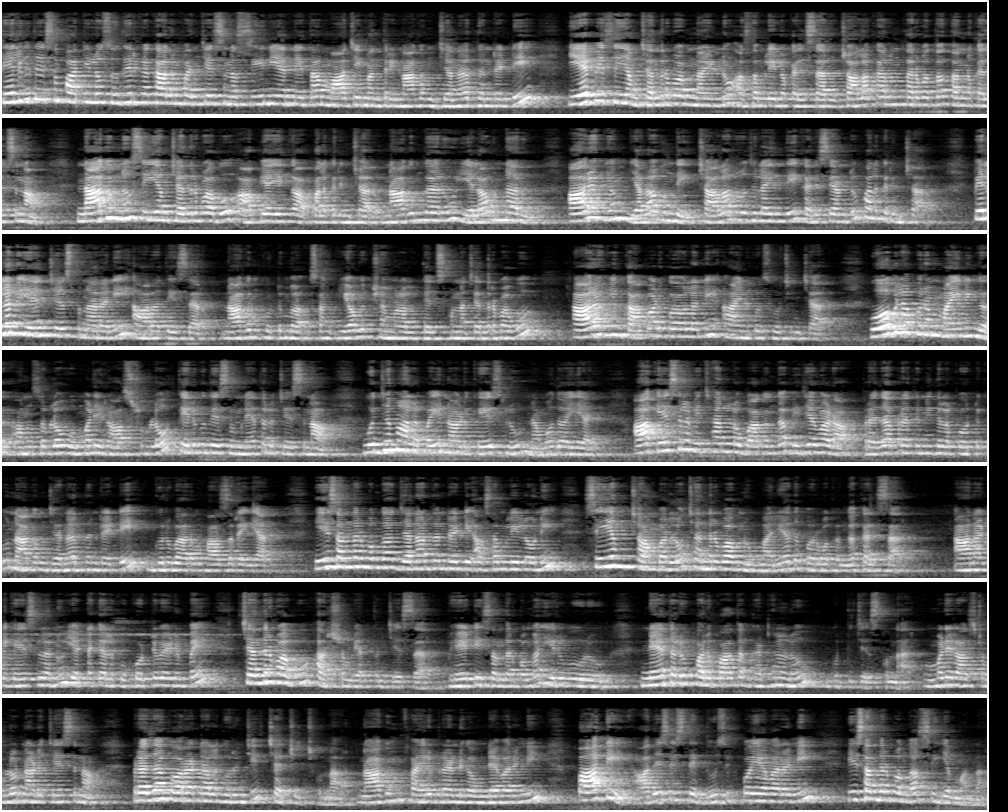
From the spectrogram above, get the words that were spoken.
తెలుగుదేశం పార్టీలో సుదీర్ఘకాలం పనిచేసిన సీనియర్ నేత మాజీ మంత్రి నాగం జనార్దన్ రెడ్డి ఏపీ సీఎం చంద్రబాబు నాయుడును అసెంబ్లీలో కలిశారు. చాలా కాలం తర్వాత తనను కలిసిన నాగంను సీఎం చంద్రబాబు ఆప్యాయంగా పలకరించారు. నాగం గారు ఎలా ఉన్నారు? ఆరోగ్యం ఎలా ఉంది? చాలా రోజులైంది కలిసి అంటూ పలకరించారు. పిల్లలు ఏం చేస్తున్నారని ఆరా తీశారు. నాగం కుటుంబ సం- యోగక్షేమాలు తెలుసుకున్న చంద్రబాబు ఆరోగ్యం కాపాడుకోవాలని ఆయనకు సూచించారు. ఓబులాపురం మైనింగ్ అంశంలో ఉమ్మడి రాష్ట్రంలో తెలుగుదేశం నేతలు చేసిన ఉద్యమాలపై నాడు కేసులు నమోదు అయ్యాయి ఆ కేసుల విచారణలో భాగంగా విజయవాడ ప్రజాప్రతినిధుల కోర్టుకు నాగం జనార్దన్ రెడ్డి గురువారం హాజరయ్యారు. ఈ సందర్భంగా జనార్దన్ రెడ్డి అసెంబ్లీలోని సీఎం ఛాంబర్లో చంద్రబాబును మర్యాదపూర్వకంగా కలిశారు. ఆనాటి కేసులను ఎట్టకేలకు కొట్టివేయడంపై చంద్రబాబు హర్షం వ్యక్తం చేశారు. భేటీ సందర్భంగా ఇరువురు నేతలు పలు పాత ఘటనలు గుర్తు చేసుకున్నారు. ఉమ్మడి రాష్ట్రంలో నాడు చేసిన ప్రజా పోరాటాల గురించి చర్చించుకున్నారు. నాగం ఫైర్ బ్రాండ్గా ఉండేవారని పార్టీ ఆదేశిస్తే దూసుకుపోయేవారని ఈ సందర్భంగా సీఎం అన్నారు.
